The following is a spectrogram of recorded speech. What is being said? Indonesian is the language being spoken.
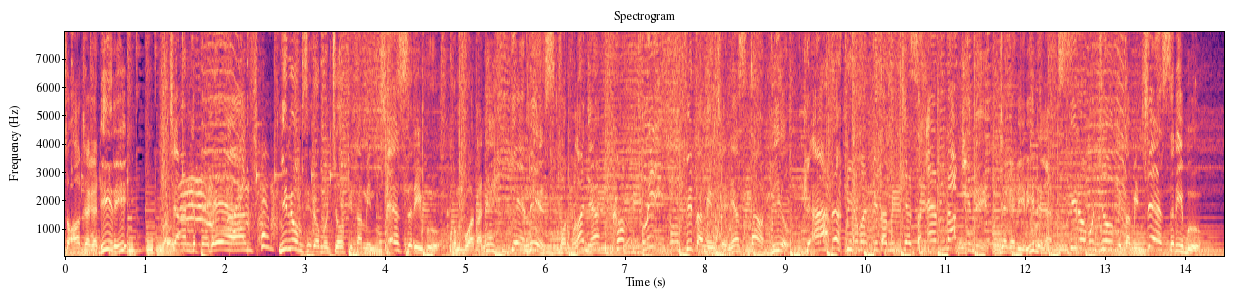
soal jaga diri, jangan kepedean. Minum Sido Muncul Vitamin C1000. Pembuatannya higienis, formulanya komplit. Vitamin C-nya stabil. Gak ada minuman vitamin C seenak ini. Jaga diri dengan Sido Muncul Vitamin C1000.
